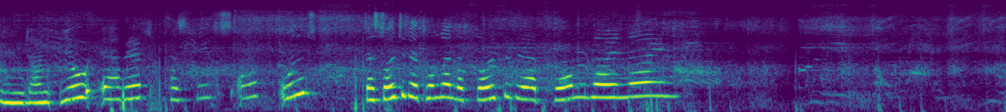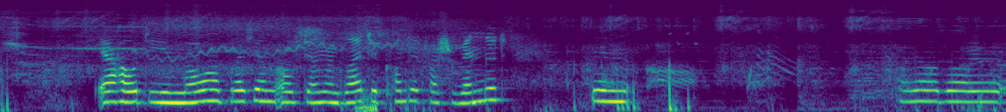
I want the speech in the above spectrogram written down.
Und dann, jo, er wehrt fast nichts ab. Und das sollte der Turm sein, das sollte der Turm sein. Nein. Er haut die Mauerbrechern auf der anderen Seite komplett verschwendet. Den Feuerball.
